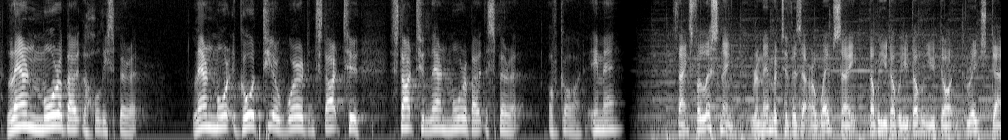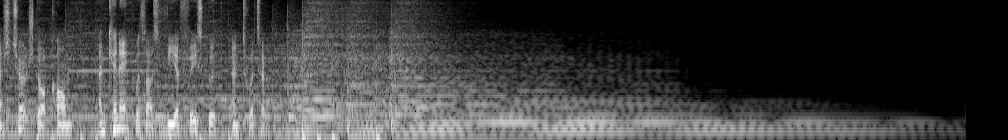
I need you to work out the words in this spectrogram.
Learn more about the Holy Spirit. Learn more, go to your word and start to start to learn more about the Spirit of God. Amen. Thanks for listening. Remember to visit our website www.bridge-church.com and connect with us via Facebook and Twitter.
